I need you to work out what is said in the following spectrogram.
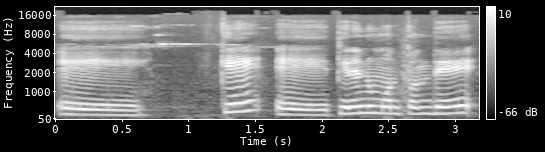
eh, que eh, tienen un montón de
